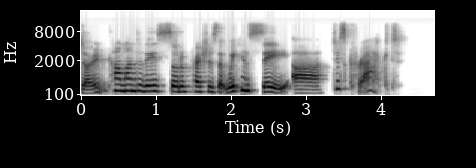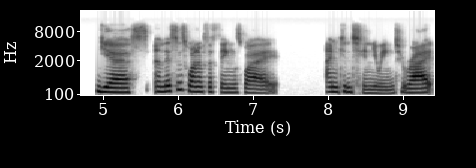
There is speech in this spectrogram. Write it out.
don't come under these sort of pressures that we can see are just cracked yes and this is one of the things why I'm continuing to write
